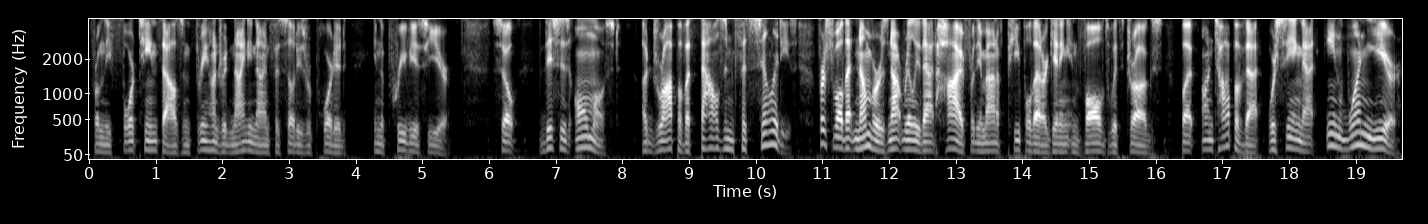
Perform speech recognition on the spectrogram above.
from the 14,399 facilities reported in the previous year. So, this is almost a drop of a thousand facilities. First of all, that number is not really that high for the amount of people that are getting involved with drugs. But on top of that, we're seeing that in one year,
